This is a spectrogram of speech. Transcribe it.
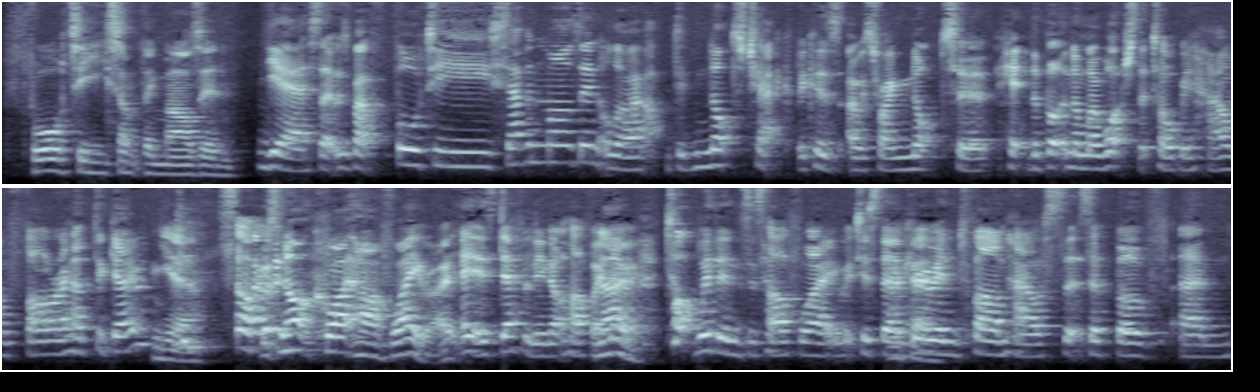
forty something miles in. Yeah, so it was about 47 miles in, although I did not check because I was trying not to hit the button on my watch that told me how far I had to go. Yeah, So I it's was- not quite halfway, right? It is definitely not halfway. No. No. Top Withens is halfway, which is the Okay. ruined farmhouse that's above um,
